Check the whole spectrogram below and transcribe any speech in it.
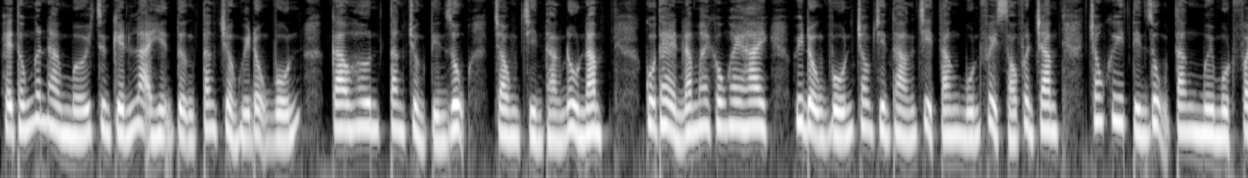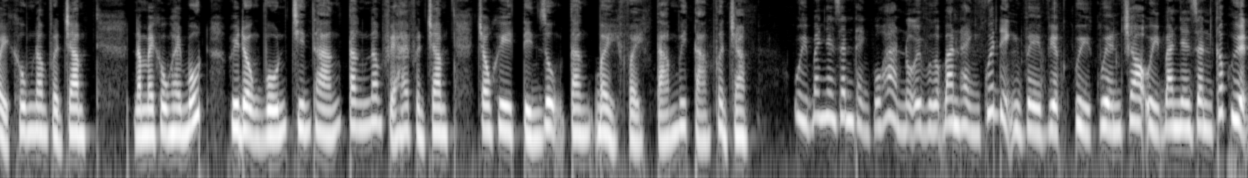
hệ thống ngân hàng mới chứng kiến lại hiện tượng tăng trưởng huy động vốn cao hơn tăng trưởng tín dụng trong 9 tháng đầu năm. Cụ thể, năm 2022, huy động vốn trong 9 tháng chỉ tăng 4,6%, trong khi tín dụng tăng 11,05%. Năm 2021, huy động vốn 9 tháng tăng 5,2%, trong khi tín dụng tăng 7,88%. Ủy ban nhân dân thành phố Hà Nội vừa ban hành quyết định về việc ủy quyền cho Ủy ban nhân dân cấp huyện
